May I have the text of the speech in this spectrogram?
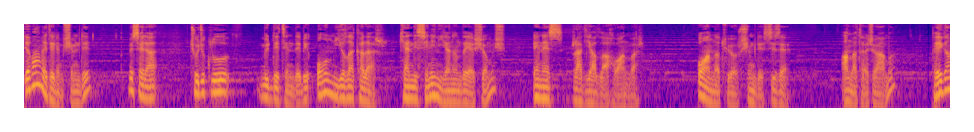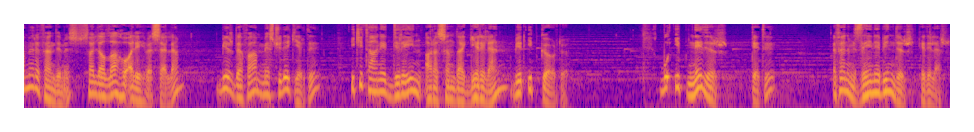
Devam edelim şimdi. Mesela çocukluğu müddetinde bir 10 yıla kadar kendisinin yanında yaşamış Enes radıyallahu an var. O anlatıyor şimdi size anlatacağımı. Peygamber Efendimiz sallallahu aleyhi ve sellem bir defa mescide girdi, iki tane direğin arasında gerilen bir ip gördü. Bu ip nedir dedi. Efendim Zeynep'indir dediler.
